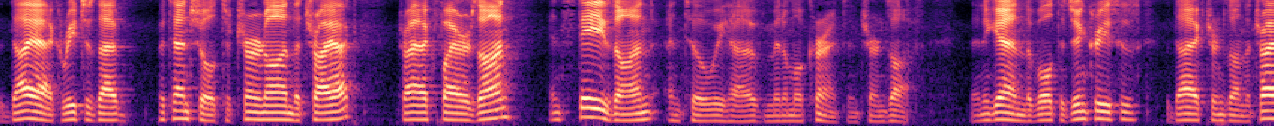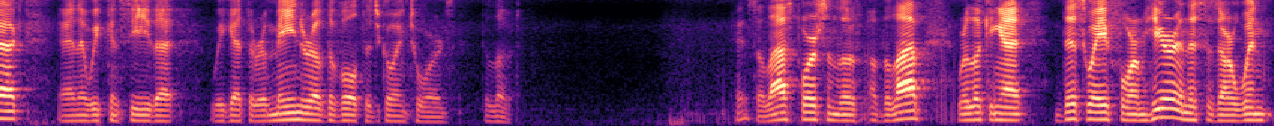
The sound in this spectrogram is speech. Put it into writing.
The diac reaches that potential to turn on the triac. Triac fires on and stays on until we have minimal current and turns off. Then again, the voltage increases, the diac turns on the triac, and then we can see that we get the remainder of the voltage going towards the load. Okay, so last portion of the, of the lab, we're looking at this waveform here, and this is our 1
